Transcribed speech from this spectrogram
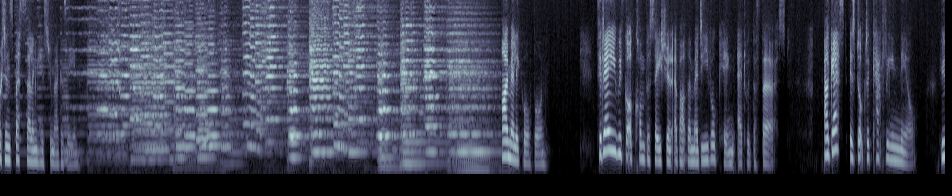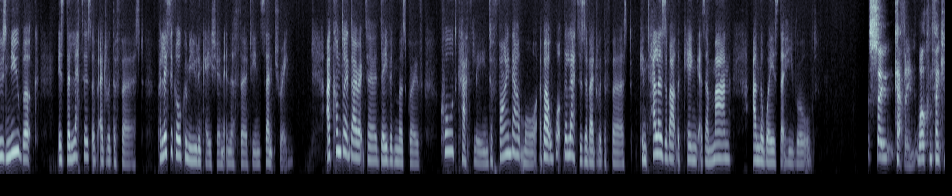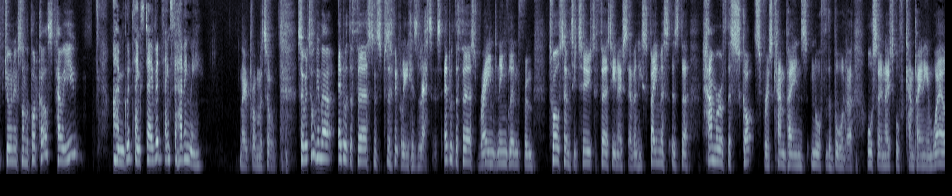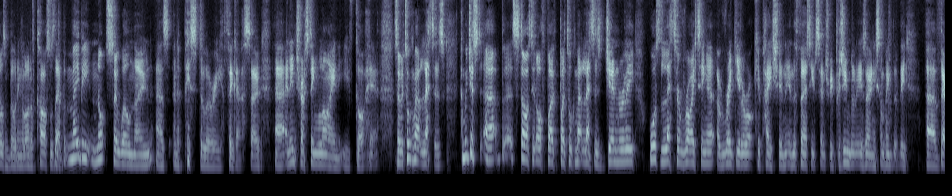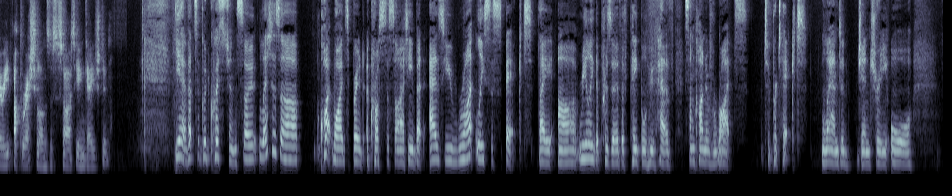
Britain's best selling history magazine. I'm Ellie Cawthorne. Today, we've got a conversation about the medieval king Edward I. Our guest is Dr. Kathleen Neal, whose new book is The Letters of Edward I Political Communication in the 13th Century. Our content director, David Musgrove, called Kathleen to find out more about what the letters of Edward I can tell us about the king as a man and the ways that he ruled. So, Kathleen, welcome. Thank you for joining us on the podcast. How are you? I'm good. Thanks, David. Thanks for having me. No problem at all. So, we're talking about Edward I and specifically his letters. Edward I reigned in England from 1272 to 1307. He's famous as the Hammer of the Scots for his campaigns north of the border, also notable for campaigning in Wales and building a lot of castles there, but maybe not so well known as an epistolary figure. So, uh, an interesting line you've got here. So, we're talking about letters. Can we just uh, start it off by, by talking about letters generally? Was letter writing a, a regular occupation in the 13th century? Presumably, is only something that the uh, very upper echelons of society engaged in. Yeah, that's a good question. So, letters are quite widespread across society, but as you rightly suspect, they are really the preserve of people who have some kind of rights to protect landed gentry or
